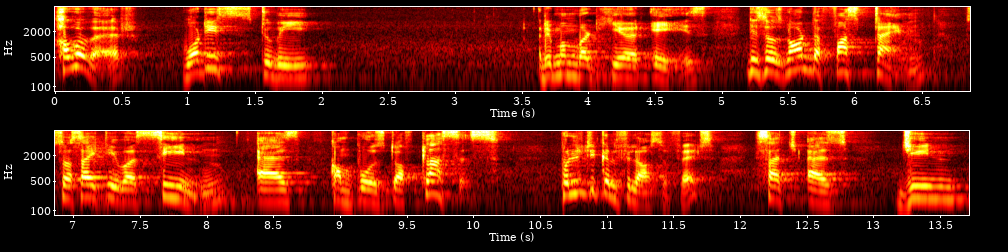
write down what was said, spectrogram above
However, what is to be remembered here is this was not the first time society was seen as composed of classes. Political philosophers such as Jean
